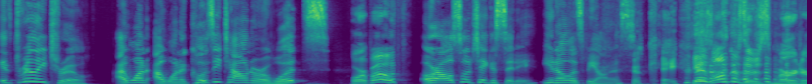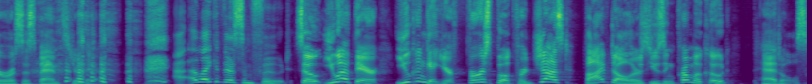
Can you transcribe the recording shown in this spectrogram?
It's really true. I want I want a cozy town or a woods. Or both. Or also take a city. You know, let's be honest. Okay. Yeah, as long as there's murder or suspense, you're there. I like if there's some food. So, you out there, you can get your first book for just $5 using promo code PEDALS.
